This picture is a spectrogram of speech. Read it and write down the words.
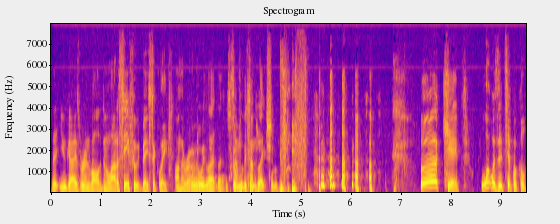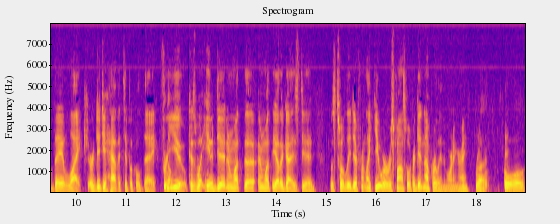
that you guys were involved in a lot of seafood, basically, on the road. always like that. It's good Some- for the some- complexion. Okay. What was a typical day like, or did you have a typical day for No. you? Because what you did and what the and what the other guys did was totally different. Like you were responsible for getting up early in the morning, right? right. Or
